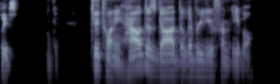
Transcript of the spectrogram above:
Please. Okay. Two twenty. How does God deliver you from evil?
